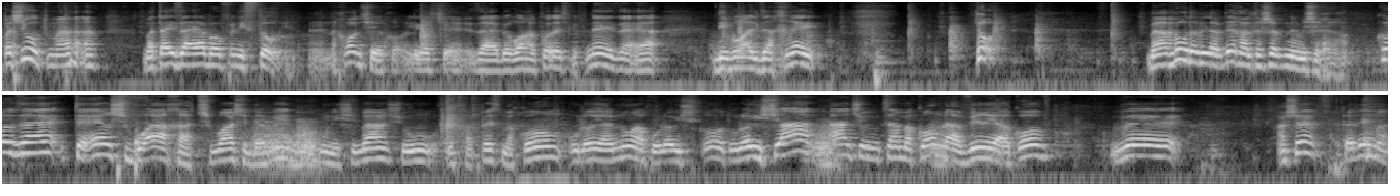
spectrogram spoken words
פשוט מה, מתי זה היה באופן היסטורי. נכון שיכול להיות שזה היה ברוח הקודש לפני, זה היה, דיברו על זה אחרי. טוב, בעבור דוד עבדיך אל תשב בני משיחך. כל זה תיאר שבועה אחת, שבועה של דוד, הוא נשבע שהוא יחפש מקום, הוא לא ינוח, הוא לא ישקוט, הוא לא יישן עד שהוא ימצא מקום לאוויר יעקב והשם, קדימה,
